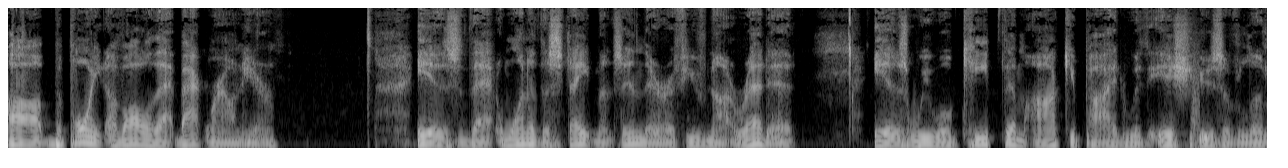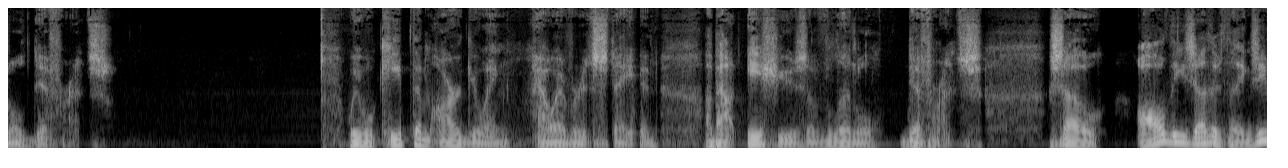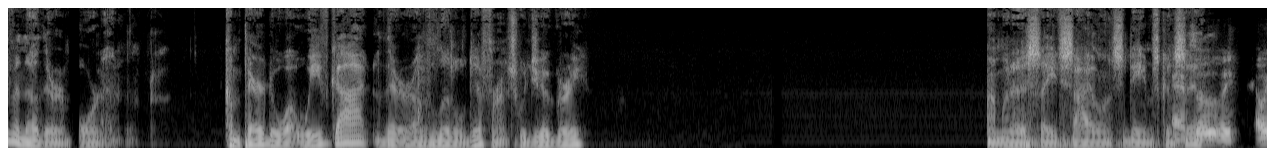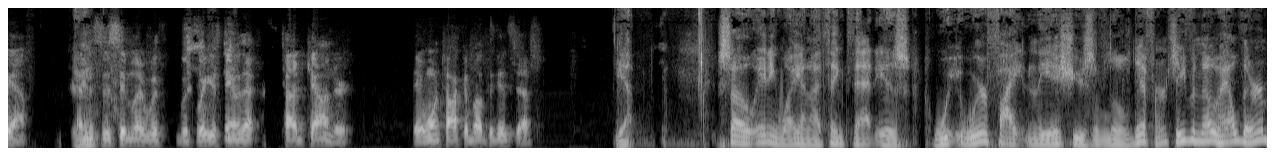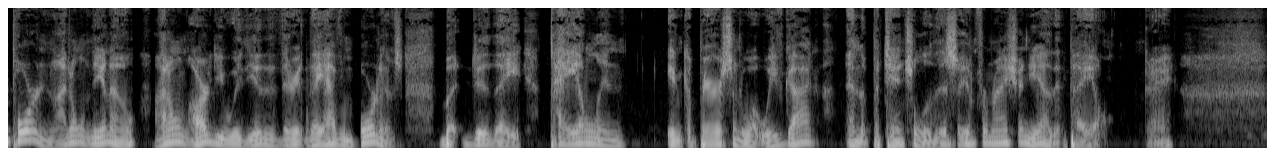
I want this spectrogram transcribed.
Uh, the point of all of that background here is that one of the statements in there, if you've not read it, is we will keep them occupied with issues of little difference. We will keep them arguing, however it's stated, about issues of little difference. So, all these other things, even though they're important, compared to what we've got, they're of little difference. Would you agree? I'm going to say silence deems consent. Absolutely. Oh, yeah. And this is similar with, with what you're saying with that Todd Callender. They won't talk about the good stuff. Yeah. So anyway, and I think that is we, we're fighting the issues of little difference, even though hell they're important. I don't, you know, I don't argue with you that they they have importance, but do they pale in in comparison to what we've got and the potential of this information? Yeah, they pale. Okay.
